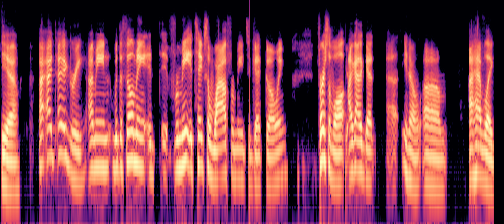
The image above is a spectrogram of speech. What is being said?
yeah. I, I I agree. I mean, with the filming, it, it for me it takes a while for me to get going. First of all, Yeah. I gotta get uh, you know um I have like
